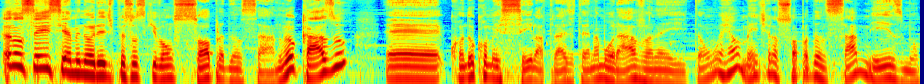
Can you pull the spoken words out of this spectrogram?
Eu não sei se é a minoria de pessoas que vão só pra dançar. No meu caso, é, quando eu comecei lá atrás, eu até namorava, né? Então realmente era só pra dançar mesmo.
